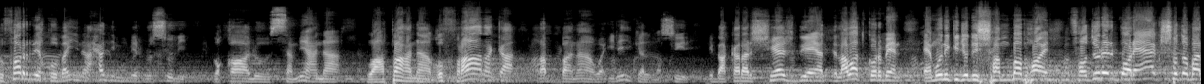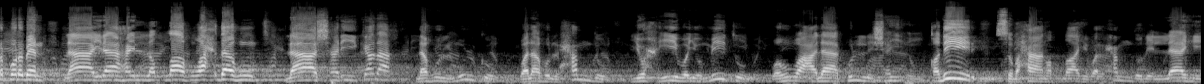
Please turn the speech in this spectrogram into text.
নুফাররিকু বাইনা আহাদিন মির রুসুলি ওয়া ক্বালু সামি'না বাকারার শেষ দুই আয়াত তেলাওয়াত করবেন। এমনই কি যদি সম্ভব হয়, ফজরের পর 100 বার পড়বেন। লা ইলাহা ইল্লাল্লাহু ওয়াহদাহু লা শারীকা লাহু। লাহুল মুলকু ওয়া লাহুল হামদু ওয়া ইউমীতু ওয়া হুয়া আলা কুল্লি শাইইন কাদির সুবহানাল্লাহি ওয়াল হামদুলিল্লাহি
